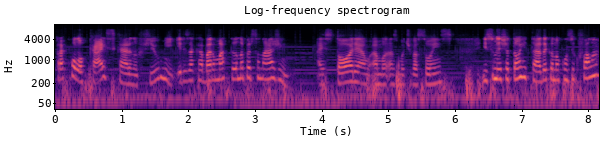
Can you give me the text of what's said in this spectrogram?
pra colocar esse cara no filme, eles acabaram matando a personagem. A história, a- as motivações. Isso me deixa tão irritada que eu não consigo falar.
